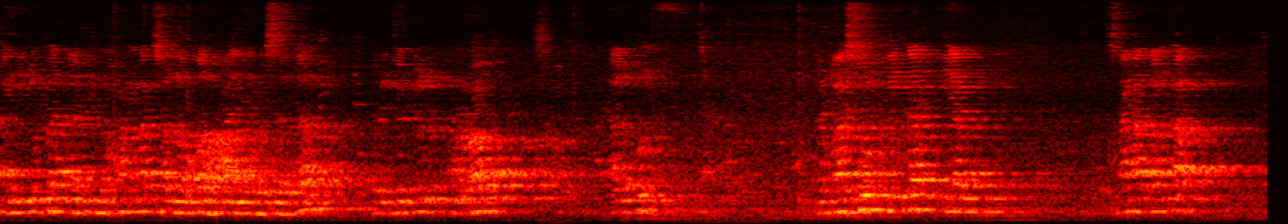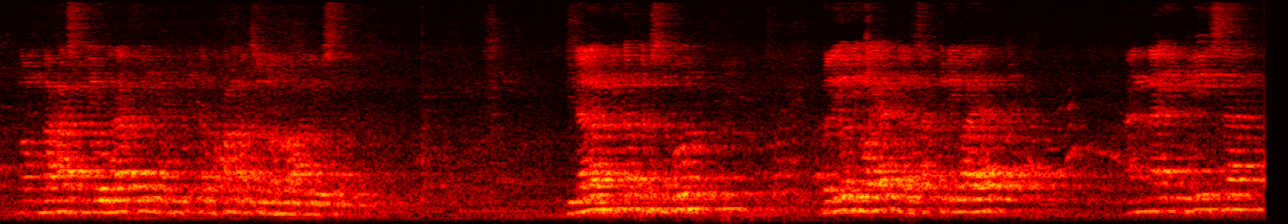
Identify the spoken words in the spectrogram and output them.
kehidupan Nabi Muhammad Sallallahu Alaihi Wasallam berjudul Ar-Raw Al-Unf termasuk kitab yang sangat lengkap membahas biografi Nabi Muhammad Sallallahu Alaihi Wasallam. Di dalam kitab tersebut beliau riwayatkan satu riwayat anna iblisa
